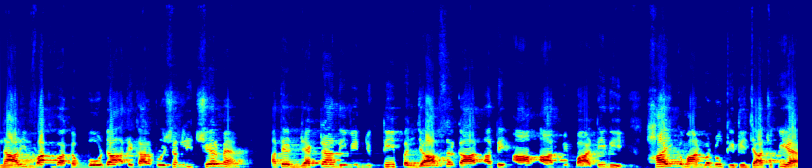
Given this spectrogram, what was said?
ਨਾਲ ਹੀ ਵੱਖ-ਵੱਖ ਬੋਰਡਾਂ ਅਤੇ ਕਾਰਪੋਰੇਸ਼ਨ ਲਈ ਚੇਅਰਮੈਨ ਅਤੇ ਡਾਇਰੈਕਟਰਾਂ ਦੀ ਵੀ ਨਿਯੁਕਤੀ ਪੰਜਾਬ ਸਰਕਾਰ ਅਤੇ ਆਮ ਆਦਮੀ ਪਾਰਟੀ ਦੀ ਹਾਈ ਕਮਾਂਡ ਵੱਲੋਂ ਕੀਤੀ ਜਾ ਚੁੱਕੀ ਹੈ।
